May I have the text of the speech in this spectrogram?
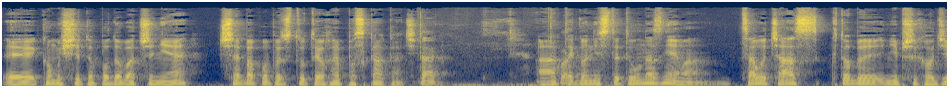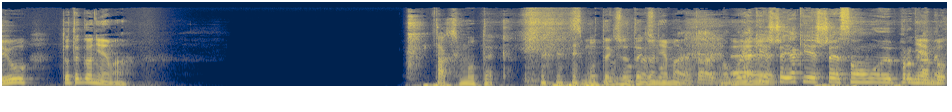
e, komuś się to podoba, czy nie, trzeba po prostu trochę poskakać. Tak. A Dokładnie. tego niestety u nas nie ma. Cały czas, kto by nie przychodził, to tego nie ma. Tak. Smutek. Smutek, że Smutne, tego nie ma. Tak, no bo E, jakie, jeszcze, jakie jeszcze są y, programy? Nie, bo-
